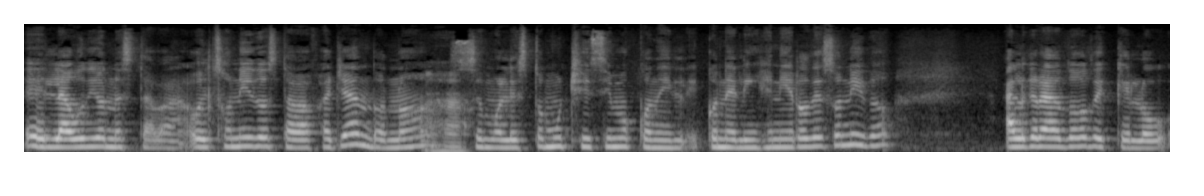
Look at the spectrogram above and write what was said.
el audio no estaba o el sonido estaba fallando, ¿no? Se molestó muchísimo con el con el ingeniero de sonido al grado de que lo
